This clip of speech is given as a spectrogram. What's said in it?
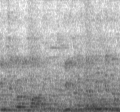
you to go to the lobby. You could have deleted the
